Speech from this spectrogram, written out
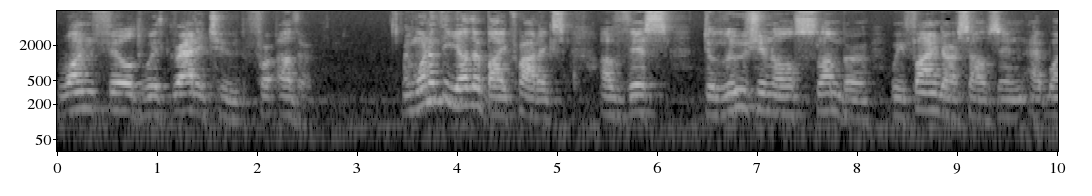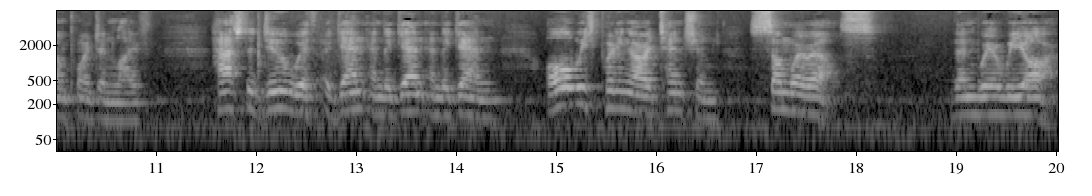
one filled with gratitude for other. And one of the other byproducts of this delusional slumber we find ourselves in at one point in life has to do with again and again and again always putting our attention somewhere else than where we are.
